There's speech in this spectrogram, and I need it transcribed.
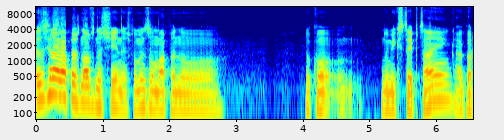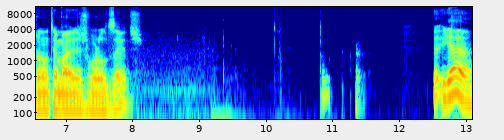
Eles tiraram mapas novos nas Chinas, pelo menos um mapa no. No, no mixtape tem, agora não tem mais World's Edge. Uh, yeah.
